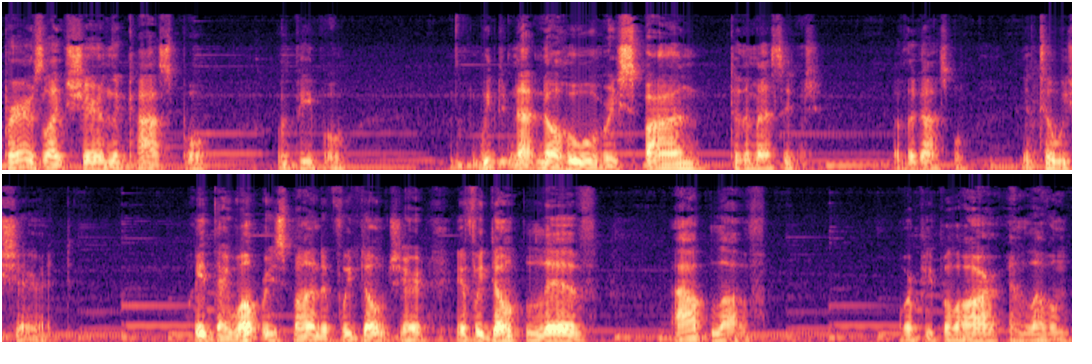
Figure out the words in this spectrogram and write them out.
Prayer is like sharing the gospel with people. We do not know who will respond to the message of the gospel until we share it we, they won't respond if we don't share it, if we don't live out love where people are and love them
